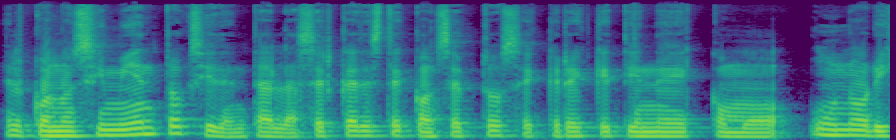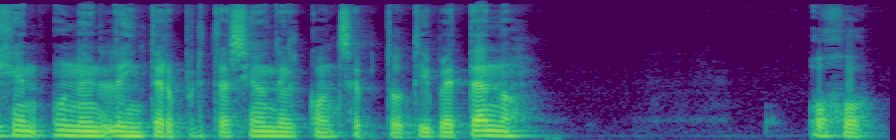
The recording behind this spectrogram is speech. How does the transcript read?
El conocimiento occidental acerca de este concepto se cree que tiene como un origen en la interpretación del concepto tibetano. Ojo,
